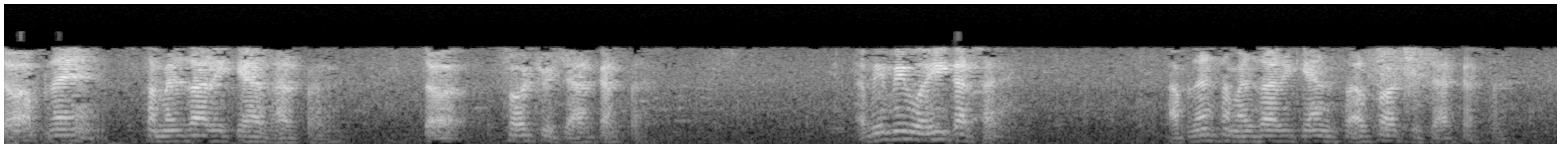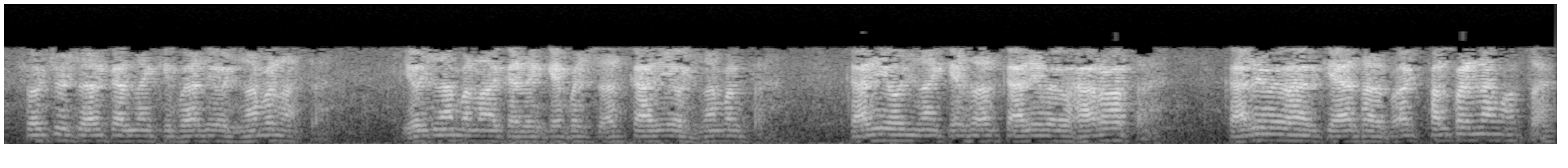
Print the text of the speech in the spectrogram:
तो अपने समझदारी के आधार पर तो सोच विचार करता है। अभी भी वही करता है। अपने समझदारी के अनुसार सोच विचार करता है। सोच विचार करने के बाद योजना बनाता योजना बना करने के पश्चात कार्य योजना बनता है। कार्य योजना के साथ कार्य व्यवहार होता है। कार्य व्यवहार के आधार पर फल परिणाम होता है।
